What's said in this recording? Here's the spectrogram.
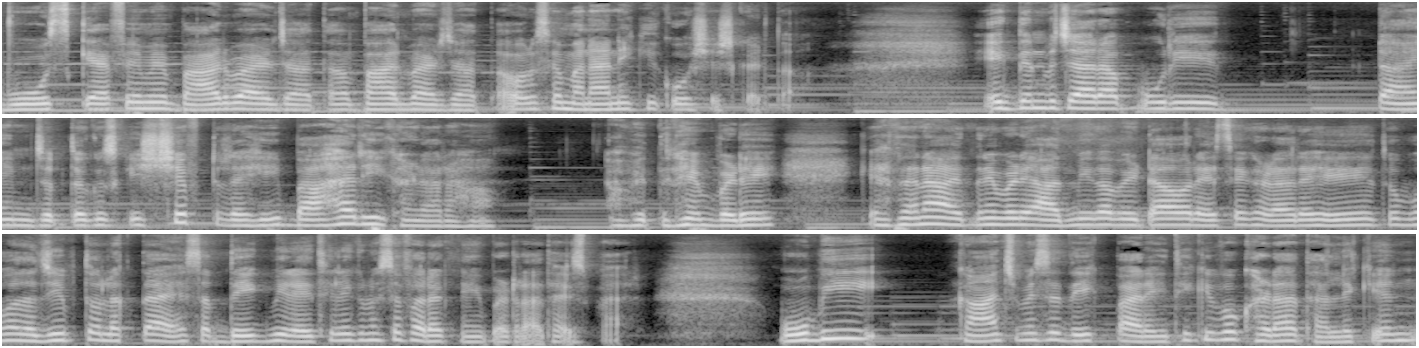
वो उस कैफ़े में बार बार जाता बार बार जाता और उसे मनाने की कोशिश करता। एक दिन बेचारा पूरी टाइम जब तक उसकी शिफ्ट रही, बाहर ही खड़ा रहा। अब इतने बड़े, कहते हैं ना, इतने बड़े आदमी का बेटा और ऐसे खड़ा रहे तो बहुत अजीब तो लगता है, सब देख भी रहे थे, लेकिन उसे फ़र्क नहीं पड़ रहा था इस बार। वो भी कांच में से देख पा रही थी कि वो खड़ा था, लेकिन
